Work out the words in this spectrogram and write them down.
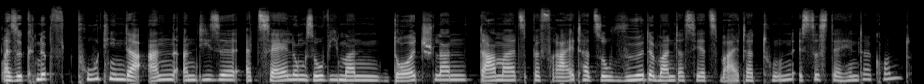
also knüpft Putin da an, an diese Erzählung, so wie man Deutschland damals befreit hat, so würde man das jetzt weiter tun? Ist das der Hintergrund?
